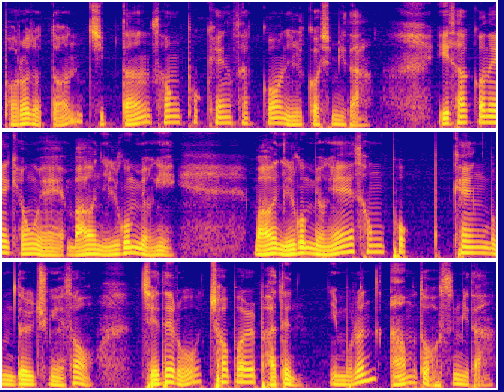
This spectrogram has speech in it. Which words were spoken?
벌어졌던 집단 성폭행 사건일 것입니다. 이 사건의 경우에 47명이 47명의 성폭행범들 중에서 제대로 처벌받은 인물은 아무도 없습니다.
